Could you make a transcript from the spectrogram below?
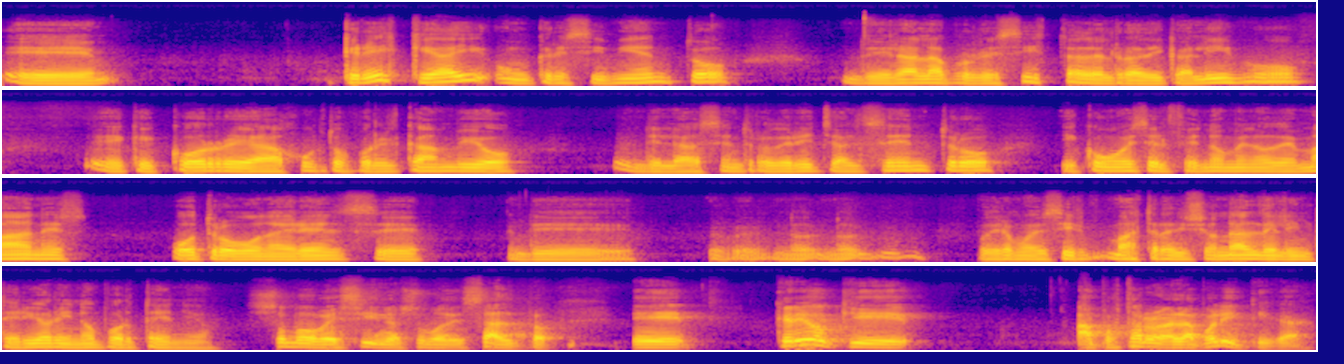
Eh, ¿Crees que hay un crecimiento del ala progresista, del radicalismo, eh, que corre a Juntos por el Cambio de la centro derecha al centro? ¿Y cómo es el fenómeno de Manes, otro bonaerense de, podríamos decir, más tradicional del interior y no porteño? Somos vecinos, somos de Salto. Eh, creo que apostaron a la política,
